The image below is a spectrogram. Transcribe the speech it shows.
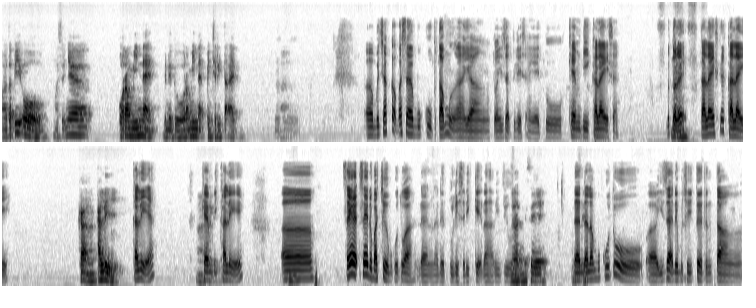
Uh, tapi oh maksudnya orang minat benda tu, orang minat penceritaan. Hmm uh, bercakap pasal buku pertama lah yang Tuan Izzat tulis lah, iaitu Camp di Calais lah. Betul hmm. eh? Calais ke Calais? Ka Calais. Calais eh? Ha, Camp Calais. di Calais. Uh, hmm. Saya saya ada baca buku tu lah dan ada tulis sedikit lah review dan, lah. Dan dalam buku tu uh, Izzat dia bercerita tentang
